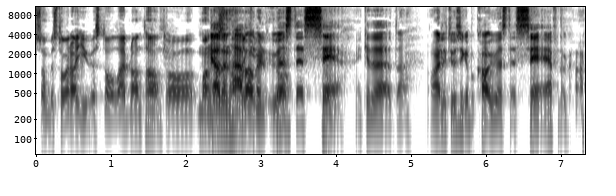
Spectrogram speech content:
som, består av US dollar, blant annet. Og mange ja, den her var vel USDC, ikke det dette? Og jeg er litt usikker på hva USDC er for noe.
